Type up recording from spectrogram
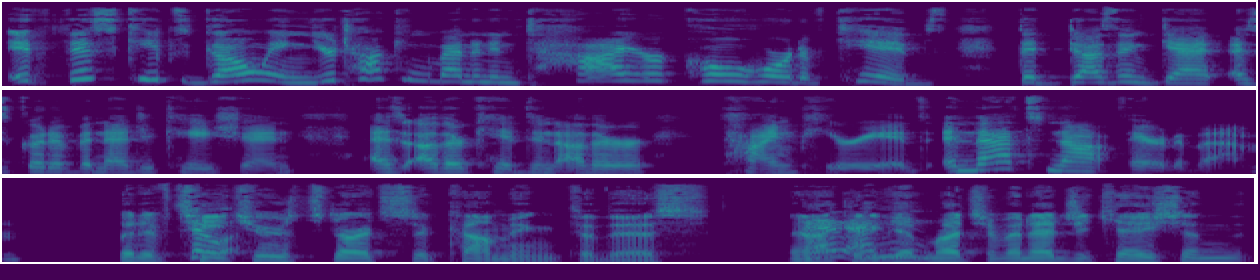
if this keeps going, you're talking about an entire cohort of kids that doesn't get as good of an education as other kids in other time periods. And that's not fair to them. But if so, teachers start succumbing to this, they're not going to get much of an education.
